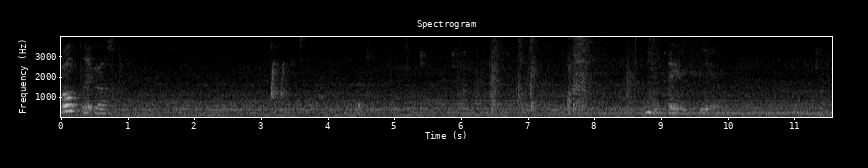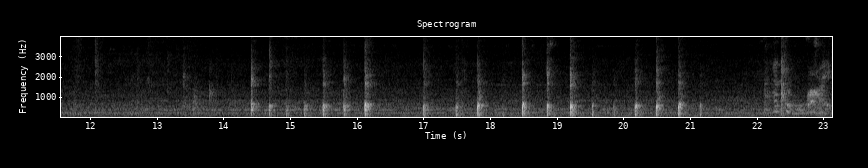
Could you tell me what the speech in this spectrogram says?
Oh, there it goes. You can barely see it. That's a lot.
